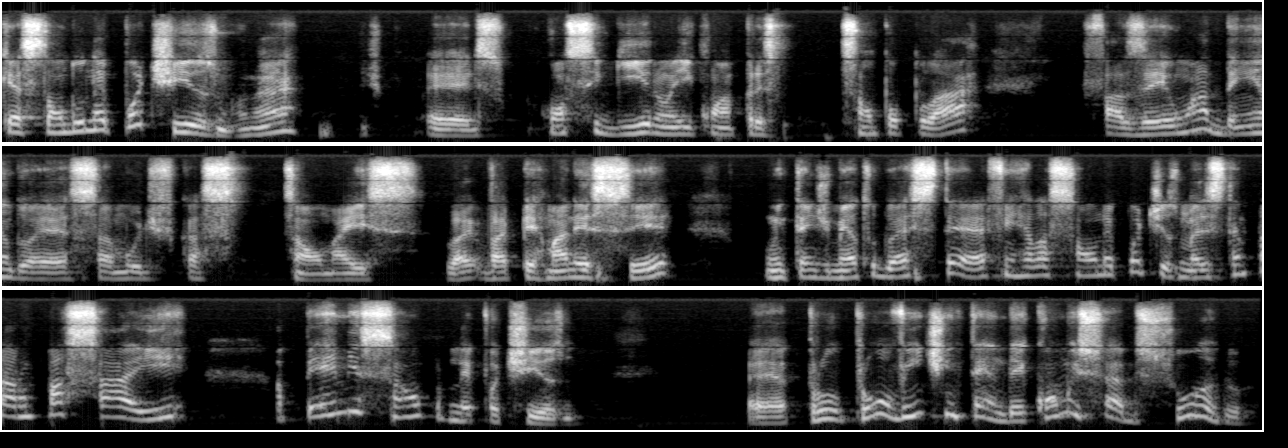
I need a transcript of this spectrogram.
questão do nepotismo, né? É, eles conseguiram aí com a pressão popular fazer um adendo a essa modificação, mas vai, vai permanecer o entendimento do STF em relação ao nepotismo. Mas eles tentaram passar aí a permissão para o nepotismo. É, para o ouvinte entender como isso é absurdo,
